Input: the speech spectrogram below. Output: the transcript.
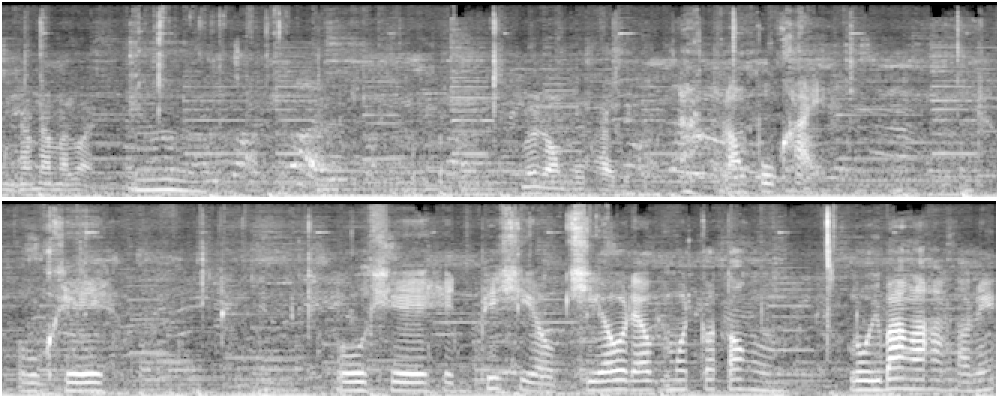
มือน้ำดำอร่อยอืมเมื่อลองปูไข่ดิอะลองปูไข่โอ เค โอเค เห็นพี่เขียวเคี้ยวแล้วมดก็ต้องลุยบ้างแล้วค่ะตอนนี้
